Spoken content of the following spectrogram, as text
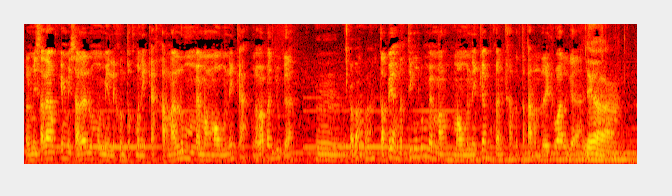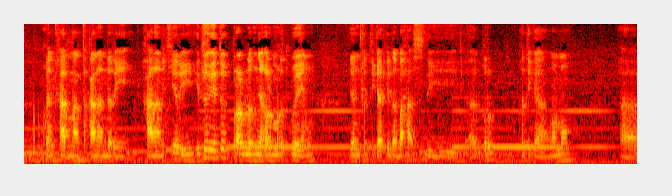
kalau misalnya oke misalnya lu memilih untuk menikah karena lu memang mau menikah nggak apa-apa juga. Hmm, gak apa-apa. Tapi yang penting lu memang mau menikah bukan karena tekanan dari keluarga. Ya bukan karena tekanan dari kanan kiri. Itu itu problemnya kalau menurut gue yang yang ketika kita bahas di uh, grup ketika ngomong uh,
